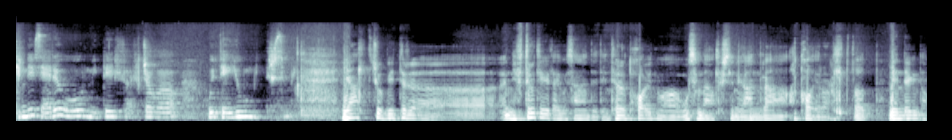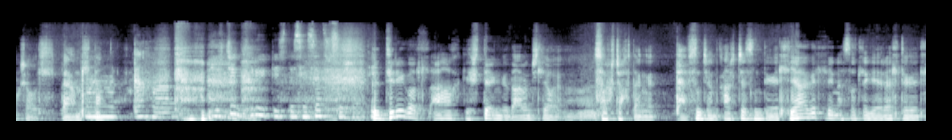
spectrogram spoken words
Тэрнээс арай өөр мэдээлэл олж байгаа үед яг юу мэдэрсэн бэ? Яалтч бид тэр нэвтрүүлгийг аягүй санаад байдیں۔ Тэр тухайн үед нөгөө үүсгэн байгуулагчдын нэг андраа отгоо хоёр оролцоод Мендагийн тогшоол байгаа юм л та. Аа. Тэр чинь тэр үедээс та сенсац гэсэн шүү. Тэрийг бол анх гэртээ ингээд 10 жилийн сурч явахдаа ингээд тавьсан ч гарч ирсэн. Тэгэл яг л энэ асуудлыг яриад тэгэл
